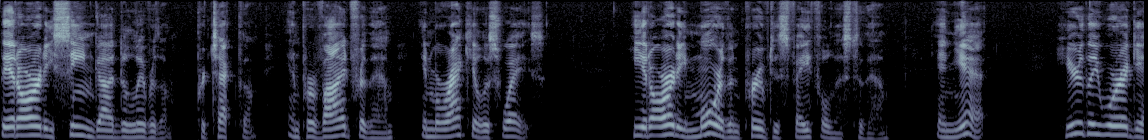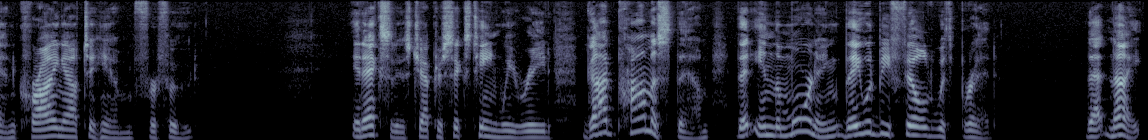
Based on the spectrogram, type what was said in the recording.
They had already seen God deliver them, protect them, and provide for them in miraculous ways. He had already more than proved his faithfulness to them, and yet here they were again crying out to him for food. In Exodus chapter 16, we read, God promised them that in the morning they would be filled with bread. That night,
